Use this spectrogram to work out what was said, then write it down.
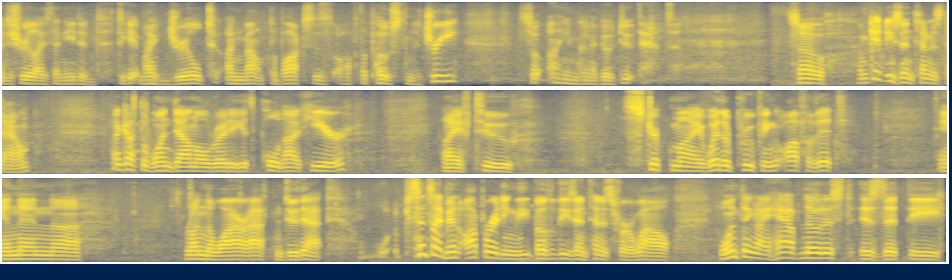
I just realized I needed to get my drill to unmount the boxes off the post in the tree. So I am going to go do that. So I'm getting these antennas down. I got the one down already. It's pulled out here. I have to strip my weatherproofing off of it and then uh, run the wire out and do that. Since I've been operating the, both of these antennas for a while, one thing I have noticed is that the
